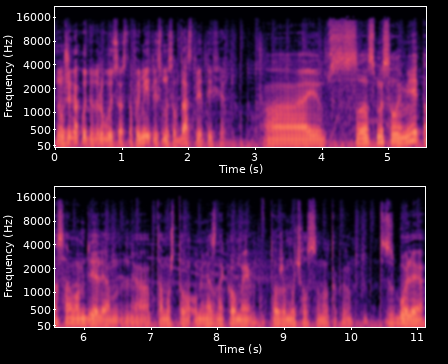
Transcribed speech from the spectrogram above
но уже какой-то другой состав. Имеет ли смысл, даст ли это эффект? С- смысл имеет на самом деле, а, потому что у меня знакомый тоже мучился, но только с более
